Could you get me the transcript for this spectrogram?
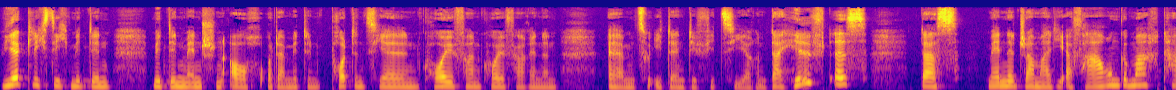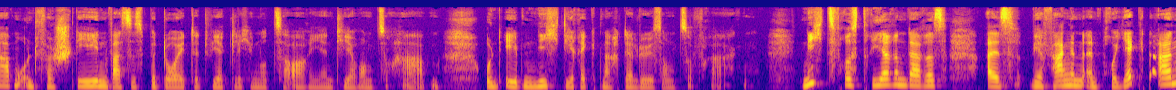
wirklich sich mit den, mit den Menschen auch oder mit den potenziellen Käufern, Käuferinnen ähm, zu identifizieren. Da hilft es, dass Manager mal die Erfahrung gemacht haben und verstehen, was es bedeutet, wirkliche Nutzerorientierung zu haben und eben nicht direkt nach der Lösung zu fragen. Nichts frustrierenderes, als wir fangen ein Projekt an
